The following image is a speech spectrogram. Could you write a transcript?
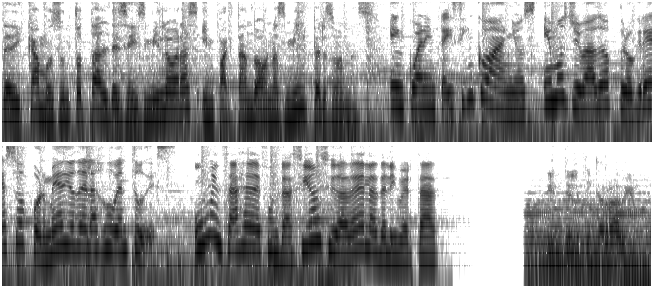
Dedicamos un total de 6.000 horas impactando a unas 1.000 personas. En 45 años hemos llevado progreso por medio de las juventudes. Un mensaje de Fundación Ciudadelas de Libertad. En Teletica Radio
